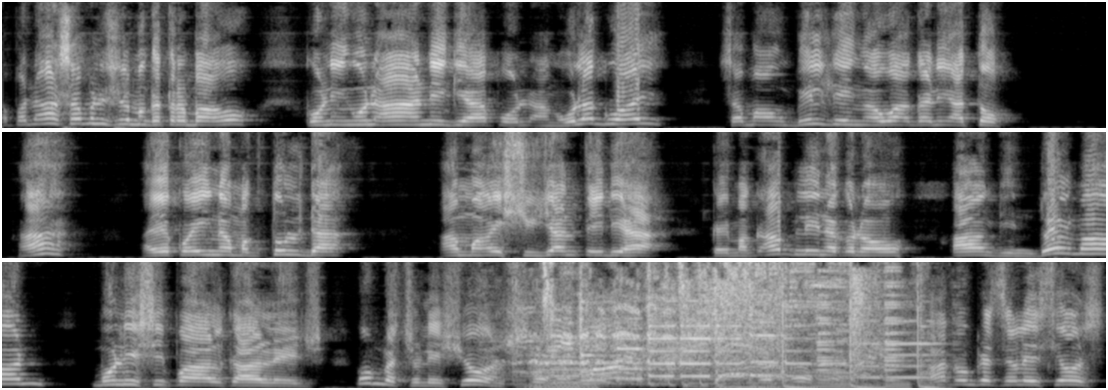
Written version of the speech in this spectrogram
Kapanasa man sila magkatrabaho kung ingon ani gyapon ang hulagway sa maong building nga wa gani atop. Ha? Ayo ko ing magtulda ang mga estudyante diha kay mag-abli na kuno ang Gindolman Municipal College. Congratulations. ah, congratulations.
